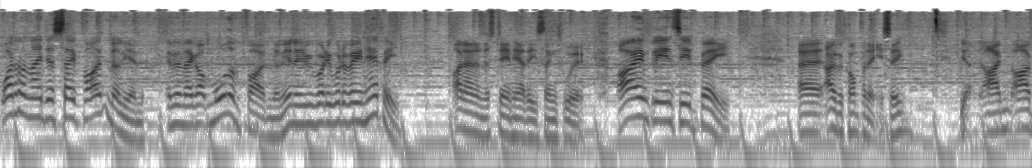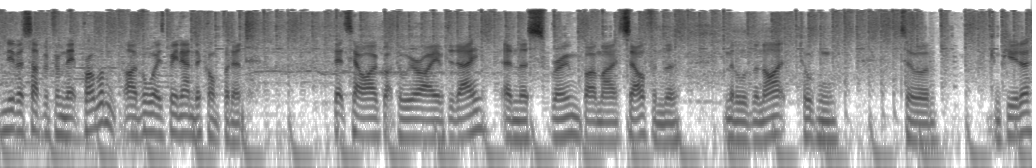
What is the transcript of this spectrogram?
Why don't they just say 5 million? And then they got more than 5 million and everybody would have been happy. I don't understand how these things work. I am Glenn ZB. Uh, overconfident, you see. Yeah, I'm, I've never suffered from that problem. I've always been underconfident. That's how I got to where I am today, in this room by myself in the middle of the night, talking to a computer.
